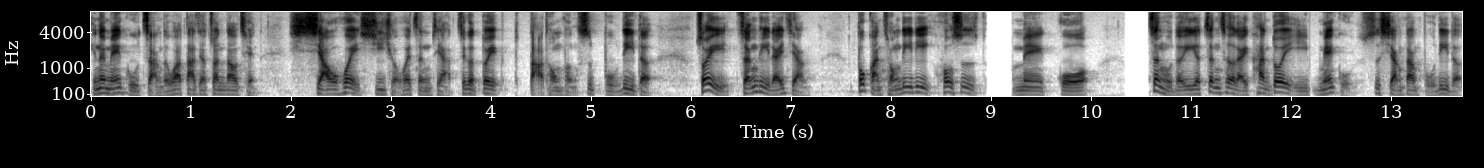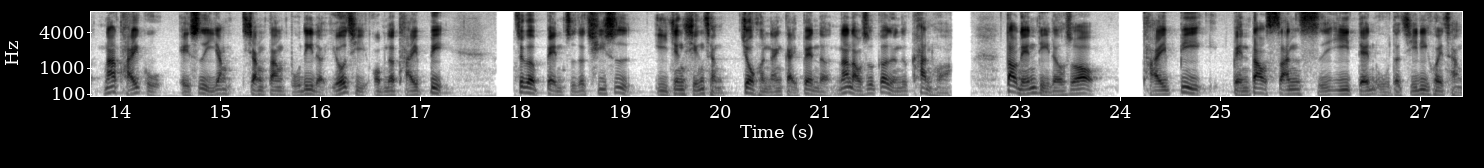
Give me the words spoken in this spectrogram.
因为美股涨的话，大家赚到钱，消费需求会增加，这个对打通膨是不利的。所以整体来讲，不管从利率或是美国政府的一个政策来看，对于美股是相当不利的。那台股也是一样相当不利的。尤其我们的台币这个贬值的趋势已经形成，就很难改变了。那老师个人的看法，到年底的时候，台币贬到三十一点五的几率非常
